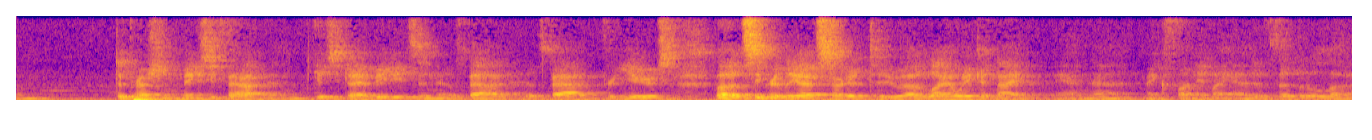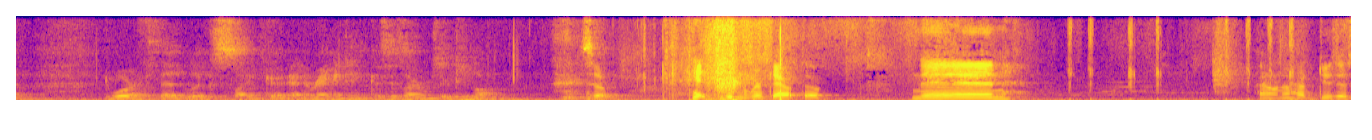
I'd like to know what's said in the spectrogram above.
depression makes you fat and gives you diabetes, and it was bad. It was bad for years. But secretly, I've started to uh, lie awake at night and uh, make fun in my head of the little uh, dwarf that looks like an orangutan because his arms are too long. So it didn't work out though. And then I don't know how to do this.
